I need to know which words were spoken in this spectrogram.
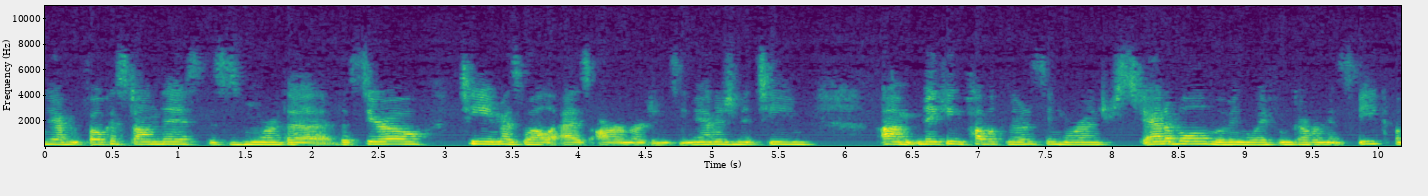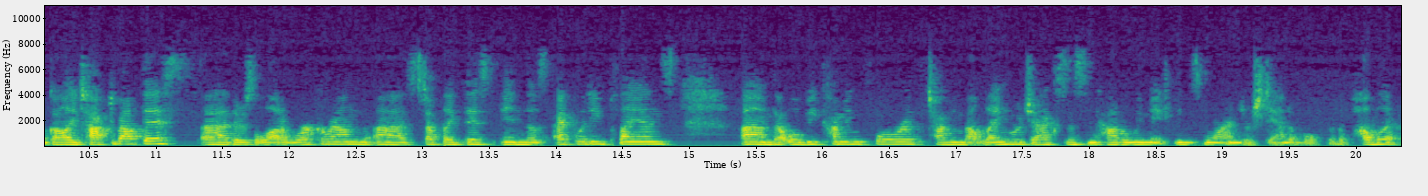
we haven't focused on this. This is more the, the CIRO team as well as our emergency management team. Um, making public noticing more understandable, moving away from government speak. Magali talked about this. Uh, there's a lot of work around uh, stuff like this in those equity plans um, that will be coming forward, talking about language access and how do we make things more understandable for the public.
